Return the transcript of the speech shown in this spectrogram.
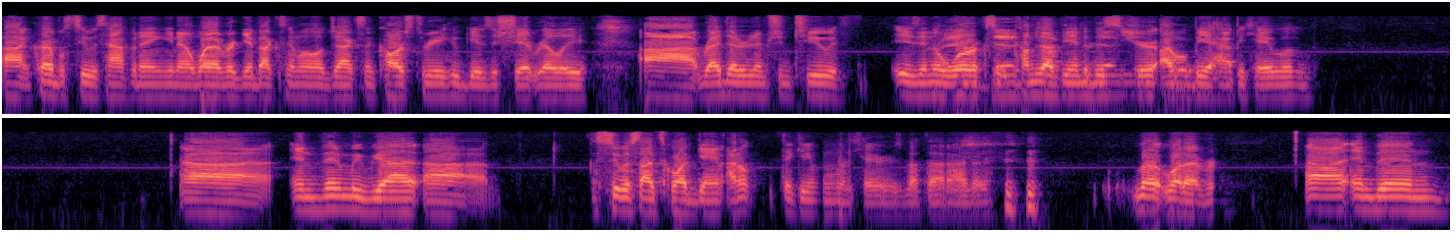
Uh, Incredibles 2 is happening, you know, whatever. Get back to Samuel L. Jackson. Cars 3, who gives a shit, really. Uh, Red Dead Redemption 2 if, is in the Red works. Dead it comes out at the end of this Redemption year. I will be a happy Caleb. Uh, and then we've got uh, a Suicide Squad game. I don't think anyone cares about that either. but whatever. Uh, and then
